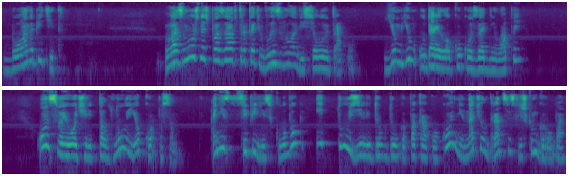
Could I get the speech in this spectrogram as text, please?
Бон аппетит!» Возможность позавтракать вызвала веселую трапу. Юм-Юм ударила Коко задней лапой. Он, в свою очередь, толкнул ее корпусом. Они сцепились в клубок и тузили друг друга, пока Коко не начал драться слишком грубо.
